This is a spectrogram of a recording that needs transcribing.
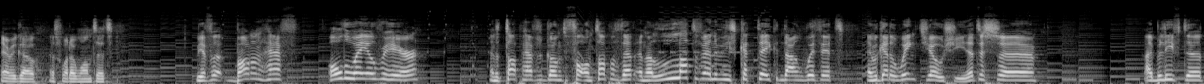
There we go. That's what I wanted. We have a bottom half all the way over here. And the top half is going to fall on top of that. And a lot of enemies get taken down with it. And we get a winged Yoshi. That is, uh, I believe, the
